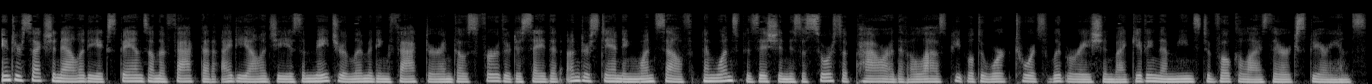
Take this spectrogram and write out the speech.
intersectionality expands on the fact that ideology is a major limiting factor and goes further to say that understanding oneself and one's position is a source of power that allows people to work towards liberation by giving them means to vocalize their experience.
